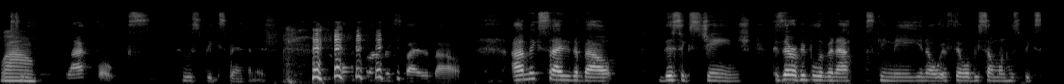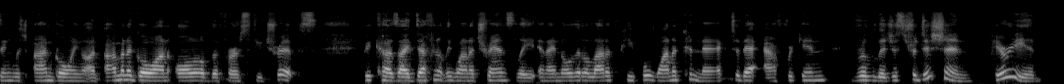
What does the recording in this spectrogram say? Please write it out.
Wow. To black folks who speak Spanish. That's what I'm excited about. I'm excited about this exchange because there are people who've been asking me you know if there will be someone who speaks english i'm going on i'm going to go on all of the first few trips because i definitely want to translate and i know that a lot of people want to connect to their african religious tradition period.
